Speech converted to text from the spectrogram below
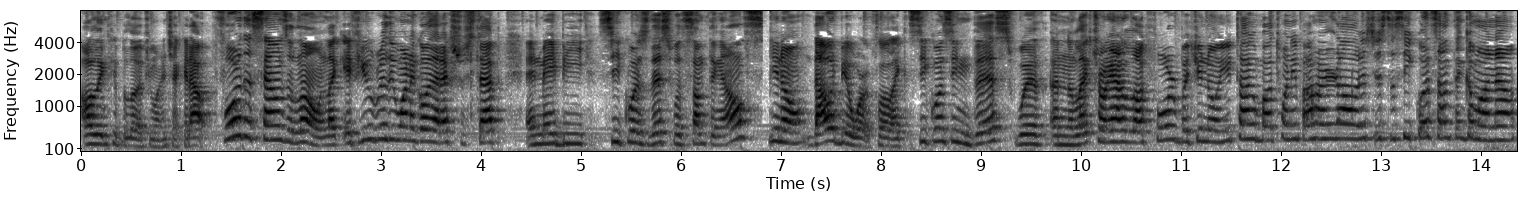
I'll link it below if you want to check it out. For the sounds alone, like if you really want to go that extra step and maybe sequence this with something else, you know, that would be a workflow. Like sequencing this with an Elektron Analog 4, but you know, you talk about $2,500 dollars just to sequence something. Come on now.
